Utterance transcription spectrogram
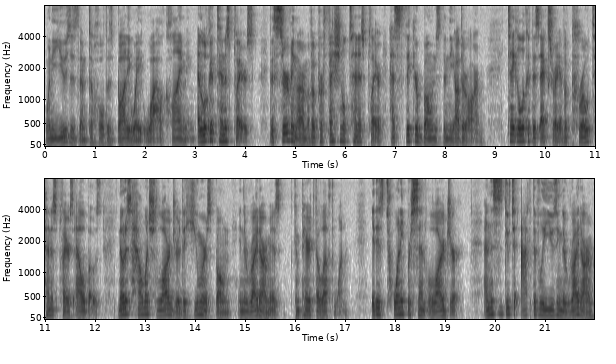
when he uses them to hold his body weight while climbing. And look at tennis players. The serving arm of a professional tennis player has thicker bones than the other arm. Take a look at this x-ray of a pro tennis player's elbows. Notice how much larger the humerus bone in the right arm is compared to the left one. It is 20% larger and this is due to actively using the right arm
